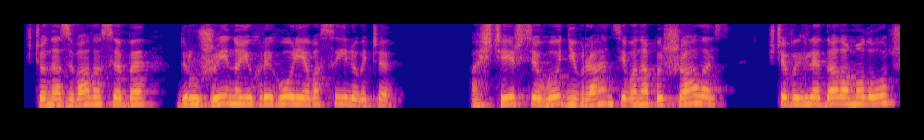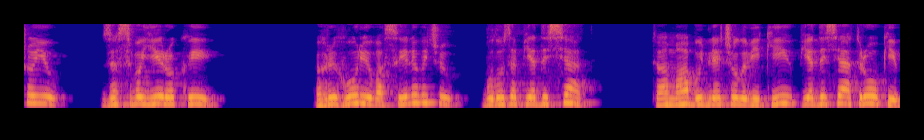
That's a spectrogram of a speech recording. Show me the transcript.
що назвала себе дружиною Григорія Васильовича. А ще ж сьогодні вранці вона пишалась, що виглядала молодшою за свої роки. Григорію Васильовичу було за 50, та, мабуть, для чоловіків 50 років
